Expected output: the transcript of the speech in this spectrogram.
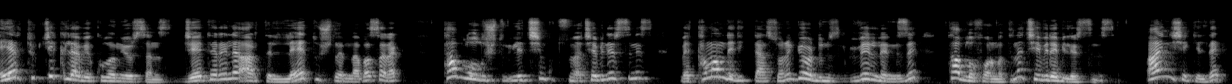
Eğer Türkçe klavye kullanıyorsanız CTRL artı L tuşlarına basarak tablo oluştur iletişim kutusunu açabilirsiniz ve tamam dedikten sonra gördüğünüz gibi verilerinizi tablo formatına çevirebilirsiniz. Aynı şekilde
